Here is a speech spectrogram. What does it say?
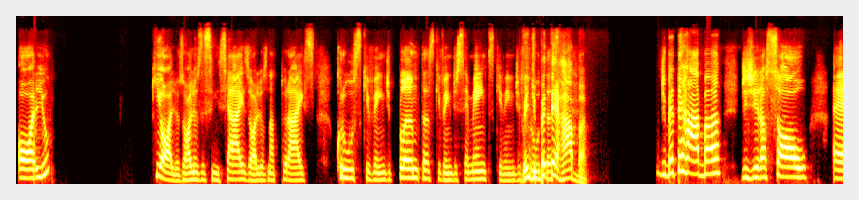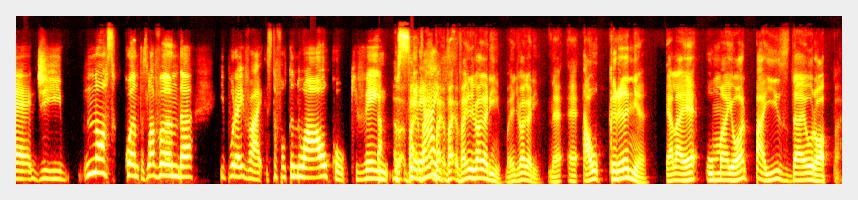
óleo. Que óleos? Óleos essenciais, óleos naturais, cruz, que vem de plantas, que vem de sementes, que vem de vem frutas. Vem de beterraba. De beterraba, de girassol, é, de nossa, quantas, lavanda e por aí vai. Está faltando álcool que vem tá, dos vai, cereais. Vai, vai, vai, devagarinho, vai devagarinho, né? É, a Ucrânia, ela é o maior país da Europa.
